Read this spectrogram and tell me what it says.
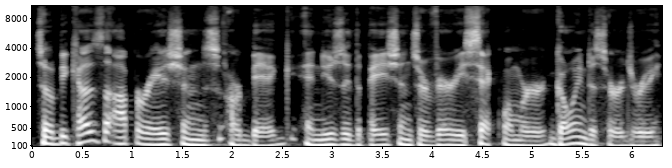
So, because the operations are big and usually the patients are very sick when we're going to surgery,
